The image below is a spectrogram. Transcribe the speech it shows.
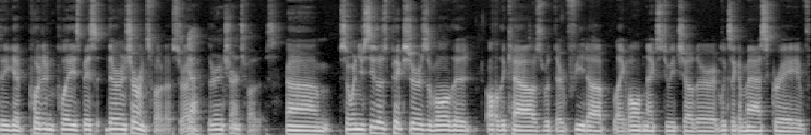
they get put in place. Basically, they're insurance photos, right? Yeah, they're insurance photos. Um, so when you see those pictures of all the all the cows with their feet up, like all next to each other, it looks like a mass grave.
